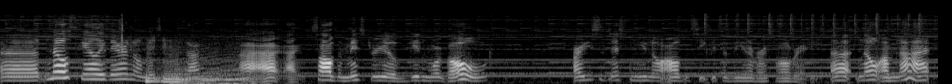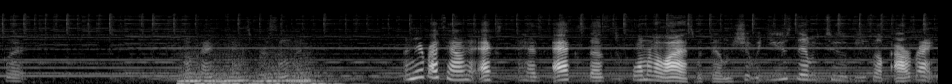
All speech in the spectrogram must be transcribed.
Uh, no, Skelly, there are no mysteries. I, I, I solved the mystery of getting more gold. Are you suggesting you know all the secrets of the universe already? Uh, no, I'm not, but... Okay, thanks for assuming. A nearby town has asked us to form an alliance with them. Should we use them to beef up our ranks?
